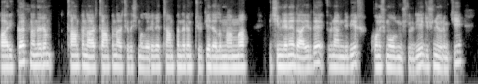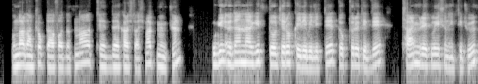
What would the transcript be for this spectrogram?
Harika. Sanırım Tanpınar, Tanpınar çalışmaları ve Tanpınar'ın Türkiye'de alımlanma biçimlerine dair de önemli bir konuşma olmuştur diye düşünüyorum ki bunlardan çok daha fazlasına TED'de karşılaşmak mümkün. Bugün Ödenler Git Dolce Rocca ile birlikte doktora tezi Time Regulation Institute,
